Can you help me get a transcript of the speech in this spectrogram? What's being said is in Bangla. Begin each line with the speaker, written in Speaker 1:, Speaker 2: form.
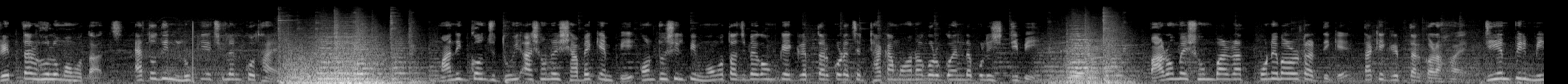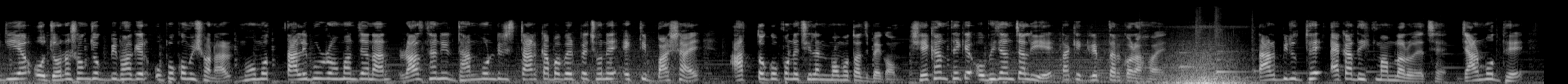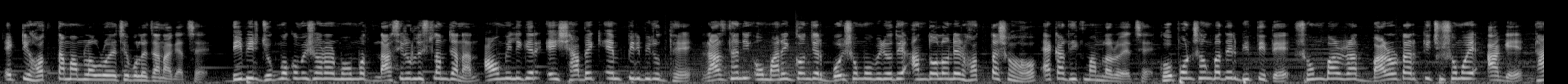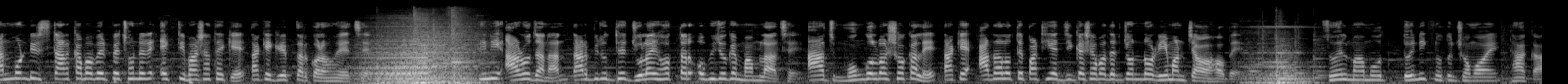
Speaker 1: গ্রেপ্তার হলো মমতাজ। এতদিন লুকিয়েছিলেন কোথায়? মানিকগঞ্জ দুই আসনের সাবেক এমপি, কণ্ঠশিল্পী মমতাজ বেগমকে গ্রেপ্তার করেছে ঢাকা মহানগর গোয়েন্দা পুলিশ ডিবি। বারো মে সোমবার রাত পৌনে বারোটার দিকে তাকে গ্রেপ্তার করা হয়। ডিএমপির মিডিয়া ও জনসংযোগ বিভাগের উপকমিশনার মোহাম্মদ তালিবুর রহমান জানান, রাজধানীর ধানমন্ডির স্টার কাবাবের পেছনে একটি বাসায় আত্মগোপনে ছিলেন মমতাজ বেগম। সেখান থেকে অভিযান চালিয়ে তাকে গ্রেপ্তার করা হয়। তার বিরুদ্ধে একাধিক মামলা রয়েছে, যার মধ্যে একটি হত্যা মামলাও রয়েছে বলে জানা গেছে। ডিবির যুগ্ম কমিশনার মোহাম্মদ নাসিরুল ইসলাম জানান, আওয়ামী লীগের এই সাবেক এমপির বিরুদ্ধে রাজধানী ও মানিকগঞ্জের বৈষম্য বিরোধী আন্দোলনের হত্যা সহ একাধিক মামলা রয়েছে। গোপন সংবাদের ভিত্তিতে সোমবার রাত বারোটার কিছু সময় আগে ধানমন্ডির স্টার কাবাবের পেছনের একটি বাসা থেকে তাকে গ্রেপ্তার করা হয়েছে। তিনি আরও জানান, তার বিরুদ্ধে জুলাই হত্যার অভিযোগে মামলা আছে। আজ মঙ্গলবার সকালে তাকে আদালতে পাঠিয়ে জিজ্ঞাসাবাদের জন্য রিমান্ড চাওয়া হবে। সোহেল মাহমুদ, দৈনিক নতুন সময়, ঢাকা।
